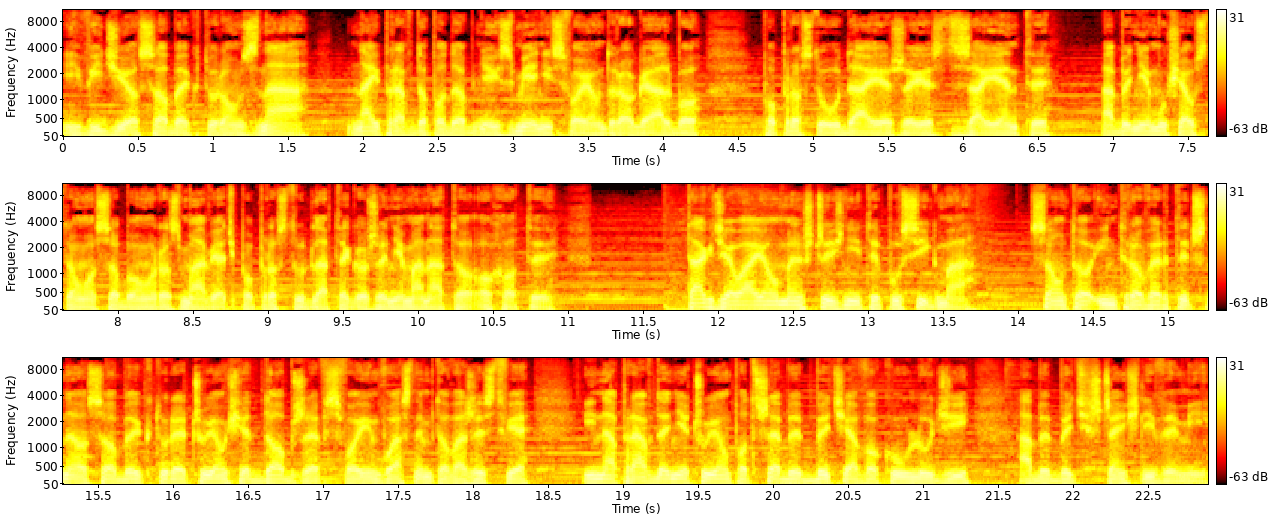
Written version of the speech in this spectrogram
i widzi osobę, którą zna, najprawdopodobniej zmieni swoją drogę albo po prostu udaje, że jest zajęty, aby nie musiał z tą osobą rozmawiać po prostu dlatego, że nie ma na to ochoty. Tak działają mężczyźni typu Sigma. Są to introwertyczne osoby, które czują się dobrze w swoim własnym towarzystwie i naprawdę nie czują potrzeby bycia wokół ludzi, aby być szczęśliwymi.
